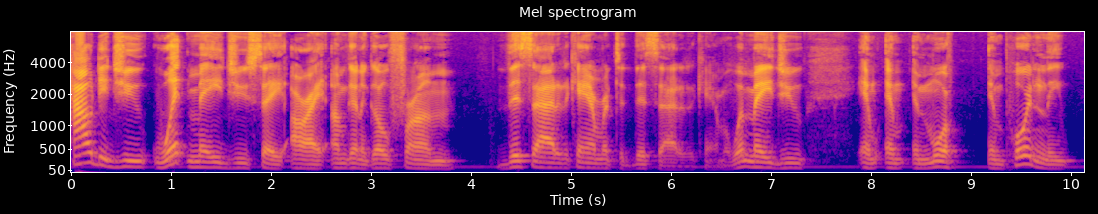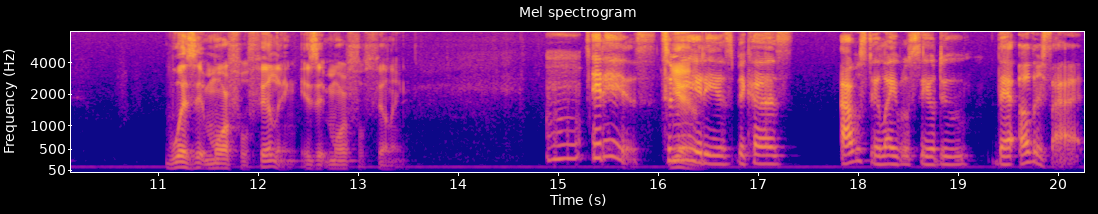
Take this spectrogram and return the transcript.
how did you what made you say, all right, I'm gonna go from this side of the camera to this side of the camera? What made you and and, and more importantly, was it more fulfilling? Is it more fulfilling? Mm, it is. To Yeah. me, it is because I was still able to still do that other side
